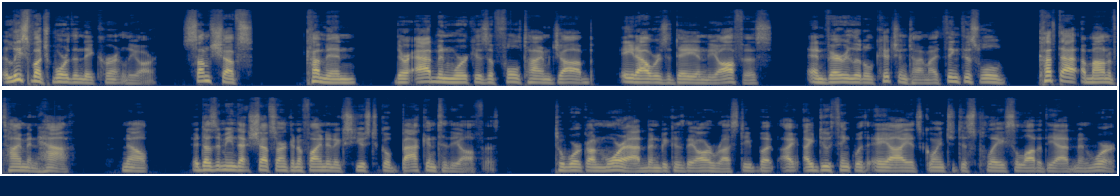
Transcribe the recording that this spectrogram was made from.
at least much more than they currently are. Some chefs come in, their admin work is a full time job, eight hours a day in the office, and very little kitchen time. I think this will cut that amount of time in half. Now, it doesn't mean that chefs aren't going to find an excuse to go back into the office to work on more admin because they are rusty. But I, I do think with AI, it's going to displace a lot of the admin work.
